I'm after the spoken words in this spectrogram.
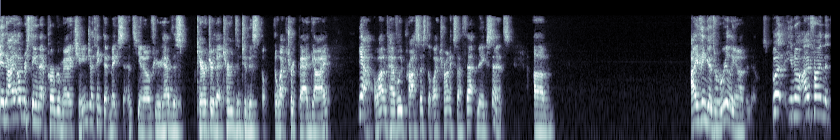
And I understand that programmatic change. I think that makes sense. You know, if you have this character that turns into this electric bad guy, yeah, a lot of heavily processed electronic stuff, that makes sense. Um, I think it's really on the nose. But, you know, I find that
